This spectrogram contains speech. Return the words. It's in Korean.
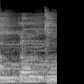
아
